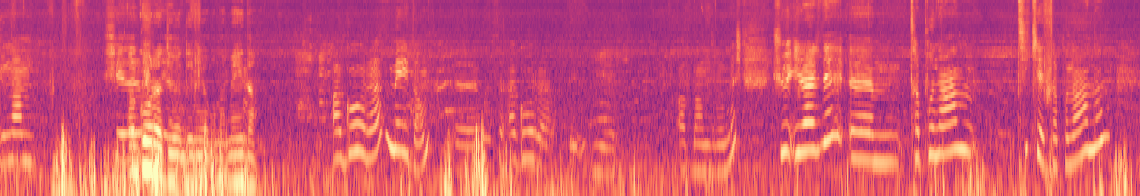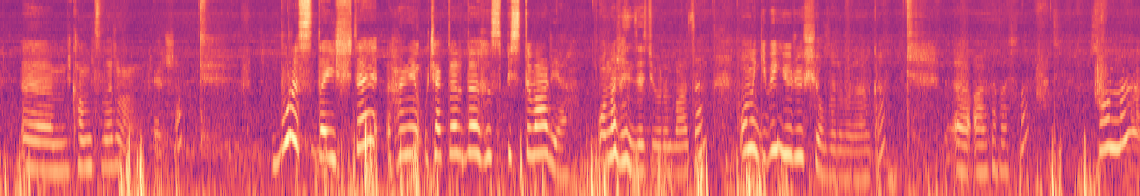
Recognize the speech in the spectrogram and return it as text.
Yunan Agora diyor deniyor buna meydan. Agora meydan. Ee, burası Agora diye adlandırılmış. Şu ileride e, tapınağın Tike tapınağının e, kalıntıları var arkadaşlar. Burası da işte hani uçaklarda hız pisti var ya ona benzetiyorum bazen. Onun gibi yürüyüş yolları var arka, e, arkadaşlar. Sonra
